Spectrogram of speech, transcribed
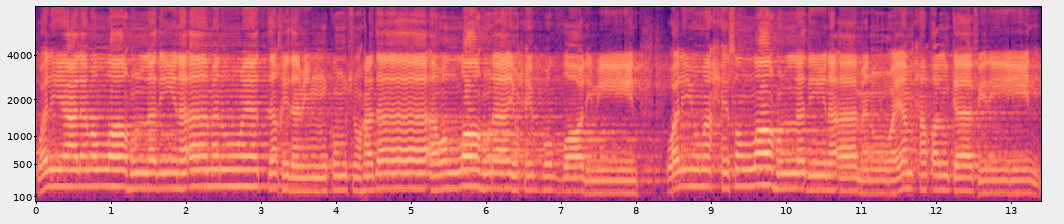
وليعلم الله الذين آمنوا ويتخذ منكم شهداء والله لا يحب الظالمين وليمحص الله الذين آمنوا ويمحق الكافرين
